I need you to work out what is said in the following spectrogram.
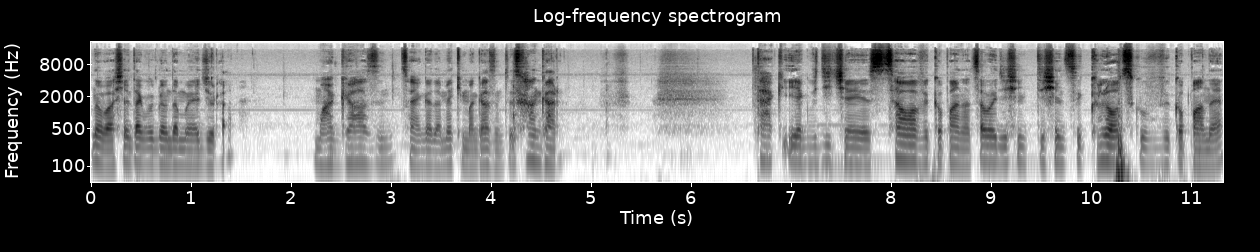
No właśnie, tak wygląda moja dziura. Magazyn. Co ja gadam? Jaki magazyn? To jest hangar. Tak, jak widzicie jest cała wykopana, całe 10 tysięcy klocków wykopane.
